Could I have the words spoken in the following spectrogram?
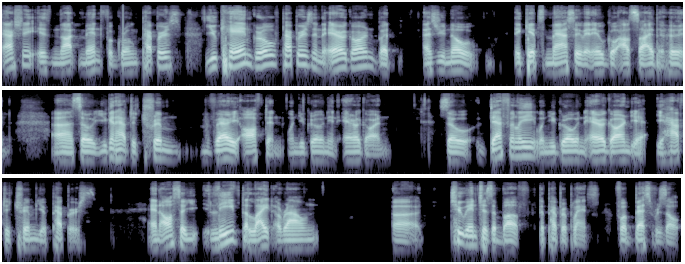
actually is not meant for growing peppers. You can grow peppers in the AeroGarden, but as you know, it gets massive and it will go outside the hood. Uh, so you're gonna have to trim very often when you grow in AeroGarden. So definitely when you grow in AeroGarden, you, you have to trim your peppers. And also leave the light around uh, two inches above the pepper plants for best result.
